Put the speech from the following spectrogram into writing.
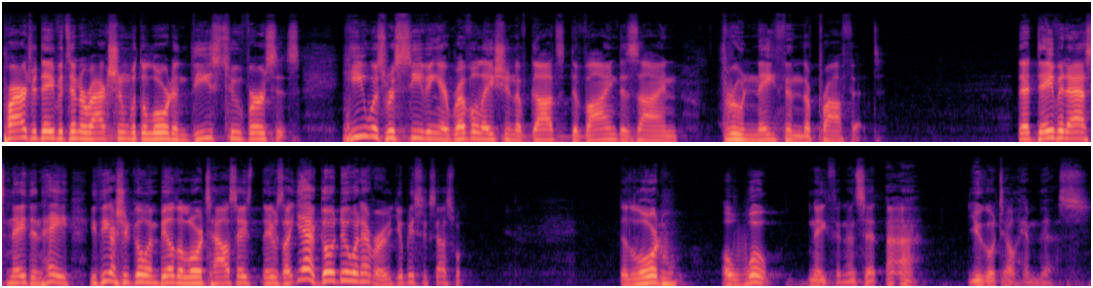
Prior to David's interaction with the Lord in these two verses, he was receiving a revelation of God's divine design through Nathan the prophet. That David asked Nathan, Hey, you think I should go and build the Lord's house? They was like, Yeah, go do whatever. You'll be successful. The Lord awoke Nathan and said, uh uh-uh, uh you go tell him this.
